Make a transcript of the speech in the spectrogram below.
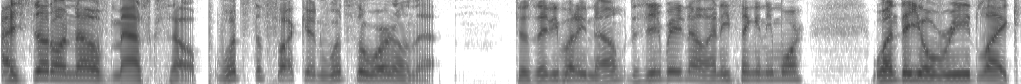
I still don't know if masks help. What's the fucking? What's the word on that? Does anybody know? Does anybody know anything anymore? One day you'll read like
